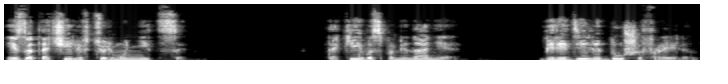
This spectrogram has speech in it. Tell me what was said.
и заточили в тюрьму Ниццы. Такие воспоминания бередили души фрейлин.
